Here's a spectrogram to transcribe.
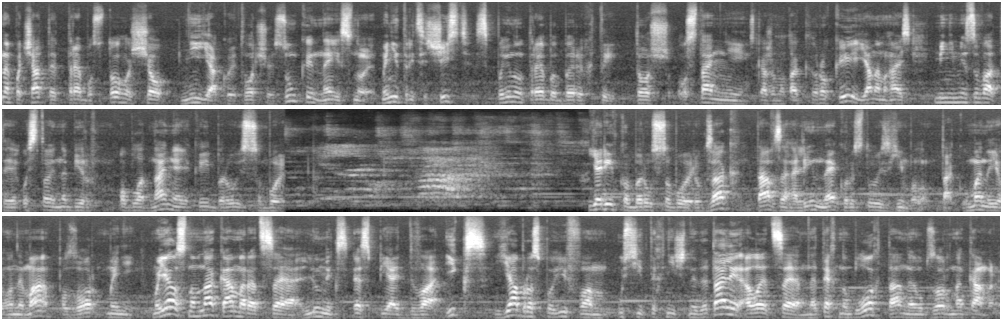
Напевне, почати треба з того, що ніякої творчої сумки не існує. Мені 36, спину треба берегти. Тож останні, скажімо так, роки я намагаюсь мінімізувати ось той набір обладнання, який беру із собою. Я рідко беру з собою рюкзак та взагалі не користуюсь гімбалом. Так, у мене його нема, позор мені. Моя основна камера це Lumix S5 2X. Я б розповів вам усі технічні деталі, але це не техноблог та не обзор на камери.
